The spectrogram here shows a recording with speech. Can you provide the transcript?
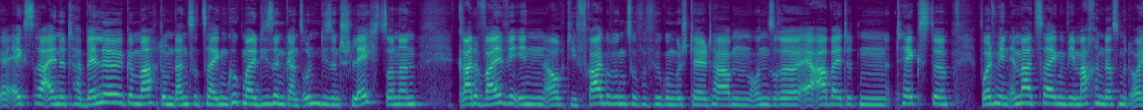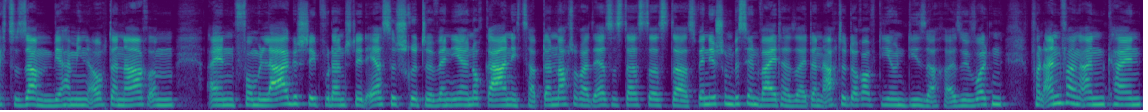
extra eine Tabelle gemacht, um dann zu zeigen, guck mal, die sind ganz unten, die sind schlecht, sondern gerade weil wir ihnen auch die Fragebögen zur Verfügung gestellt haben, unsere erarbeiteten Texte, wollten wir ihnen immer zeigen, wir machen das mit euch zusammen. Wir haben ihnen auch danach ähm, ein Formular geschickt, wo dann steht, erste Schritte, wenn ihr noch gar nichts habt, dann macht doch als erstes das, das, das. Wenn ihr schon ein bisschen weiter seid, dann achtet doch auf die und die Sache. Also wir wollten von Anfang an kein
